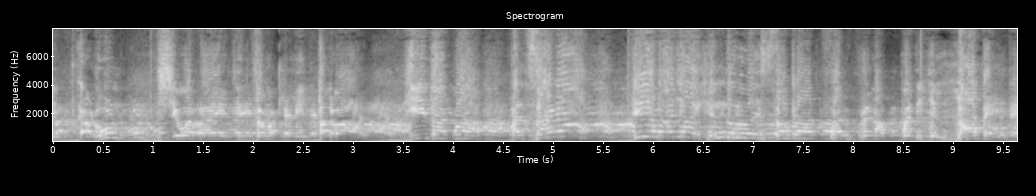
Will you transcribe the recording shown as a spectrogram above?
धारीसारखी काढून शिवरायाची चमकलेली तलवार. ही दाखवा. आणि सांगा ही माझ्या हिंदू हृदय सम्राट सरसेनापतीची लाट आहे.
